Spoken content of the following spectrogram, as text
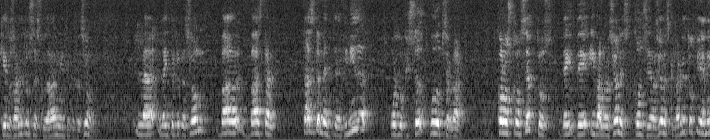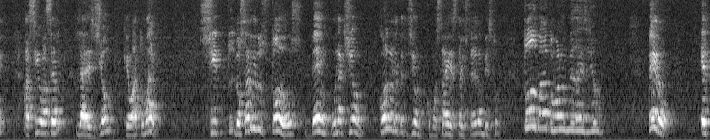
que los árbitros se escudaban en la interpretación. La, la interpretación va, va a estar tácitamente definida por lo que usted pudo observar. Con los conceptos de, de, y valoraciones, consideraciones que el árbitro tiene, así va a ser la decisión que va a tomar. Si los árbitros todos ven una acción con la repetición, como está esta, y ustedes la han visto, todos van a tomar la misma decisión. Pero el,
